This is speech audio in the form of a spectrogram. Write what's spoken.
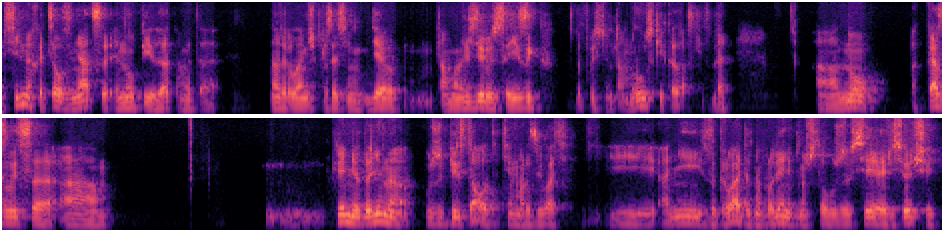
сильно хотел заняться NLP, да, там это Natural Language Processing, где там анализируется язык, допустим, там русский, казахский и так далее. Но оказывается, Кремниевая долина уже перестала эту тему развивать. И они закрывают это направление, потому что уже все ресерчи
